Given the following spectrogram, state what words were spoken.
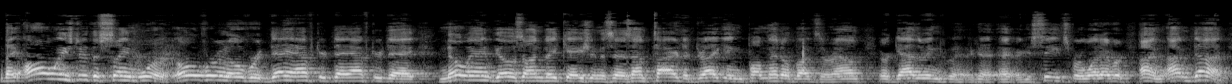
They always do the same work over and over, day after day after day. No ant goes on vacation and says, I'm tired of dragging palmetto bugs around or gathering uh, uh, seeds for whatever. I'm, I'm done.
